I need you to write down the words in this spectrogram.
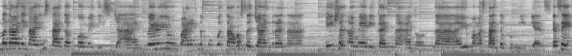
Madami tayong stand-up comedies dyan. Pero yung parang napupunta ako sa genre na Asian American na ano na yung mga stand-up comedians kasi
